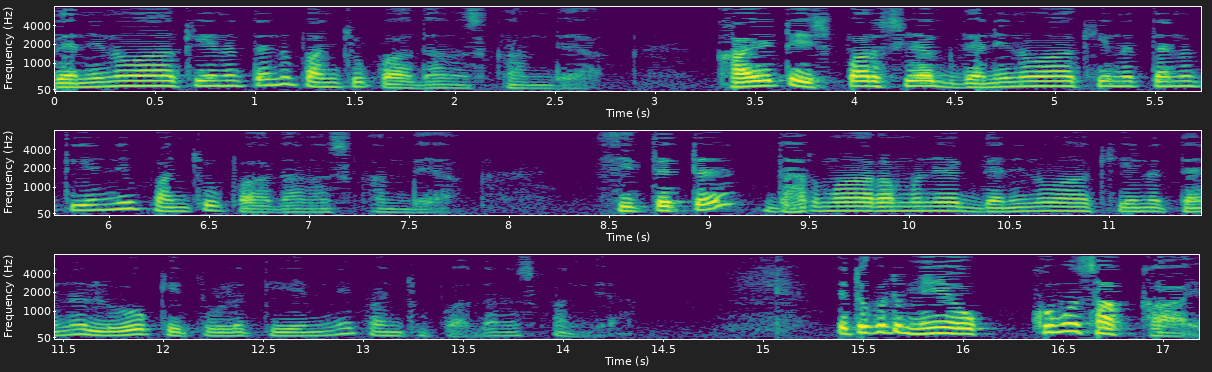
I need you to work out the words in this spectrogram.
දැනෙනවා කියන තැන පංච උපාදානස්කන්ධයක්. කයට ස්පර්ශයක් දැනෙනවා කියන තැන තියෙන්නේ පංච උපාදානස්කන්ධයක්. සිතට ධර්මාරම්මණයක් දැනෙනවා කියන තැන ලෝකෙ තුල තියෙන්නේ පංච උපාදානස්කන්ධය. එතකොට මේ ඔක්කොම සක්කාය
